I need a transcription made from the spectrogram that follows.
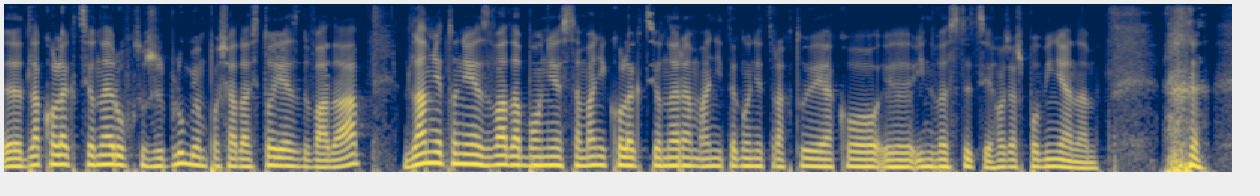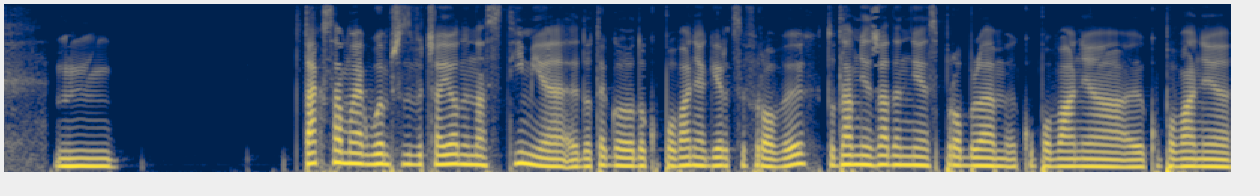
Y, dla kolekcjonerów, którzy lubią posiadać, to jest wada. Dla mnie to nie jest wada, bo nie jestem ani kolekcjonerem, ani tego nie traktuję jako inwestycję, chociaż powinienem. Mm, tak samo jak byłem przyzwyczajony na Steamie do tego, do kupowania gier cyfrowych, to dla mnie żaden nie jest problem kupowania, kupowanie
